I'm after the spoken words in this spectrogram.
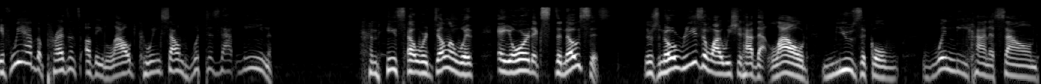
If we have the presence of a loud cooing sound, what does that mean? It means that we're dealing with aortic stenosis. There's no reason why we should have that loud, musical, windy kind of sound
